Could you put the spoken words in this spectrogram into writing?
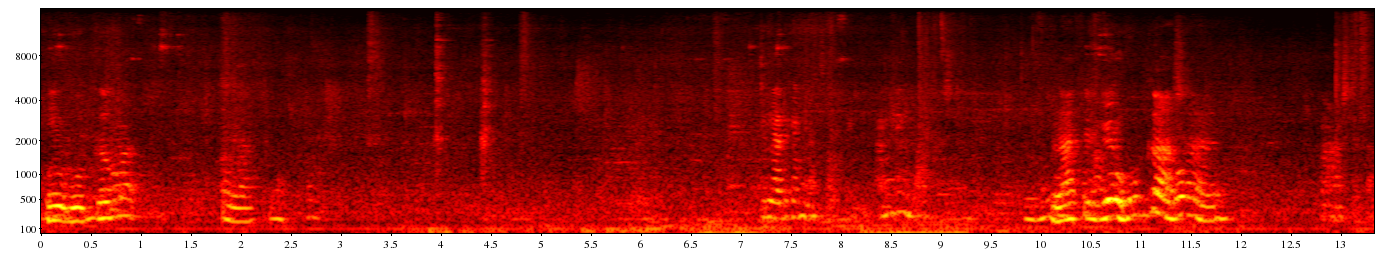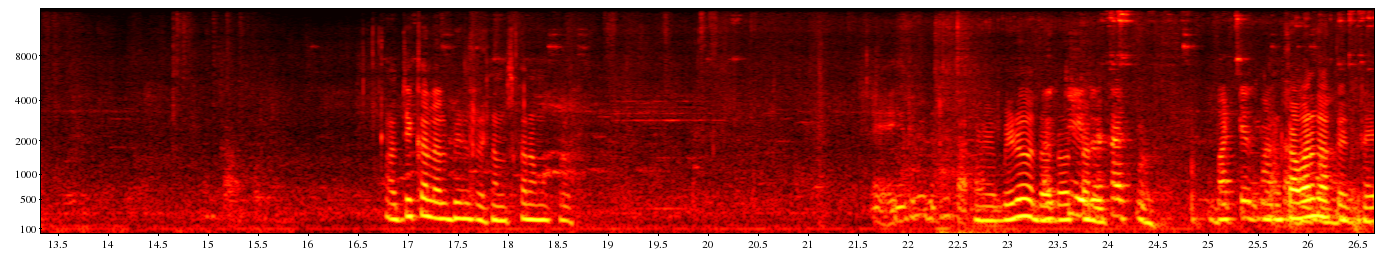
ಹಿಂಗುಗ್ಗಮ್ಮ ಅಲ್ಲ ಇಲ್ಲ ಅಡುಗೆ ಮನೆ ಸ್ವಲ್ಪ ಹಂಗೆ ಅಜ್ಜಿ ಕಾಲಲ್ಲಿ ಬೀಳ್ರಿ ನಮಸ್ಕಾರ ಮಕ್ಕಳು. ಬಿಡು ದೊಡ್ಡ ಕವರ್ಗೆ ಹಾಕೈತ್ರಿ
